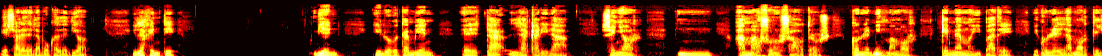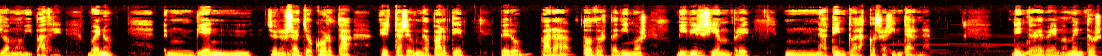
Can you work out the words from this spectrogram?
que sale de la boca de Dios y la gente bien. Y luego también está la caridad. Señor, mmm, amaos unos a otros con el mismo amor que me ama mi Padre y con el amor que yo amo a mi Padre. Bueno, Mm, bien, se nos ha hecho corta esta segunda parte, pero para todos pedimos vivir siempre mm, atento a las cosas internas. Dentro de breves momentos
